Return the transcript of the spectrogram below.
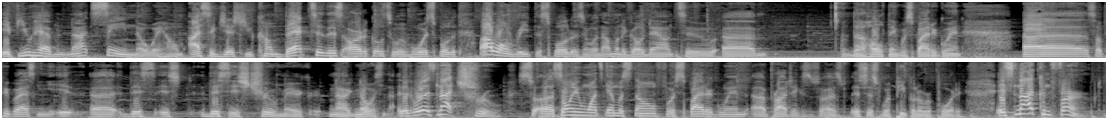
If you have not seen No Way Home, I suggest you come back to this article to avoid spoilers. I won't read the spoilers and what I'm going to go down to um, the whole thing with Spider Gwen. Uh, so people asking, it, uh, this is this is true. Mary, no, no, it's not. Well, it's not true. So uh, Sony wants Emma Stone for Spider Gwen uh, project. So it's, it's, just what people are reporting. It's not confirmed,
